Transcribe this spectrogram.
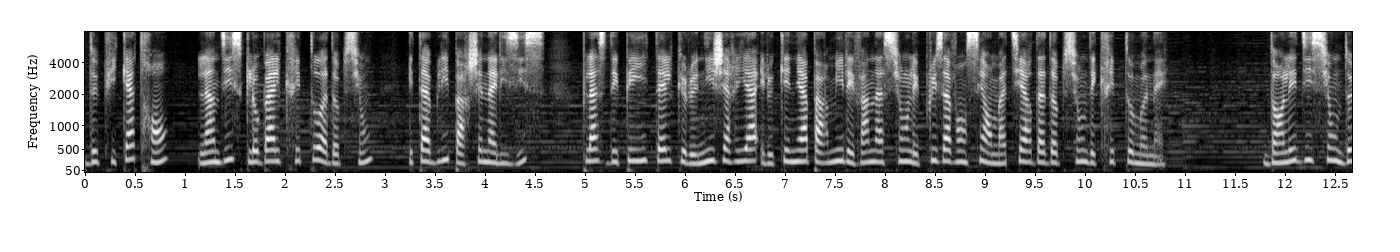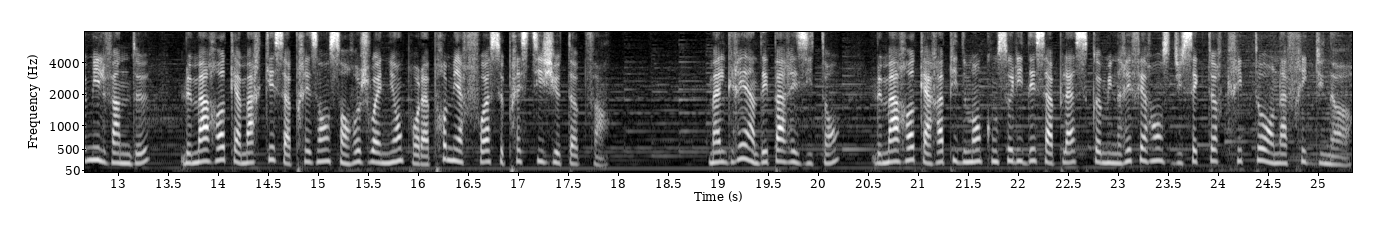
Depuis 4 ans, l'indice Global Crypto Adoption, établi par Chainalysis, place des pays tels que le Nigeria et le Kenya parmi les 20 nations les plus avancées en matière d'adoption des crypto-monnaies. Dans l'édition 2022, le Maroc a marqué sa présence en rejoignant pour la première fois ce prestigieux top 20. Malgré un départ hésitant, le Maroc a rapidement consolidé sa place comme une référence du secteur crypto en Afrique du Nord.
